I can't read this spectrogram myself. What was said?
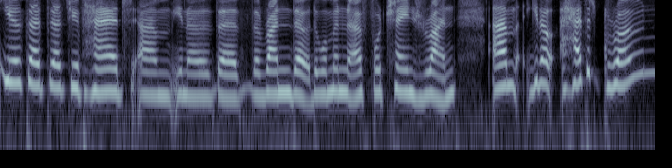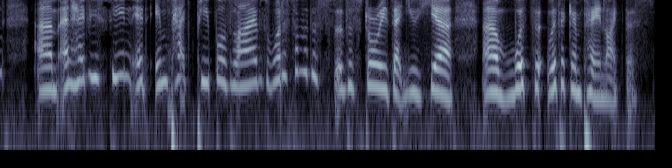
the years that, that you've had, um, you know, the, the run, the, the Women uh, for Change run, um, you know, has it grown? Um, and have you seen it impact people's lives? What are some of the, the stories that you hear um, with, with a campaign like this?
